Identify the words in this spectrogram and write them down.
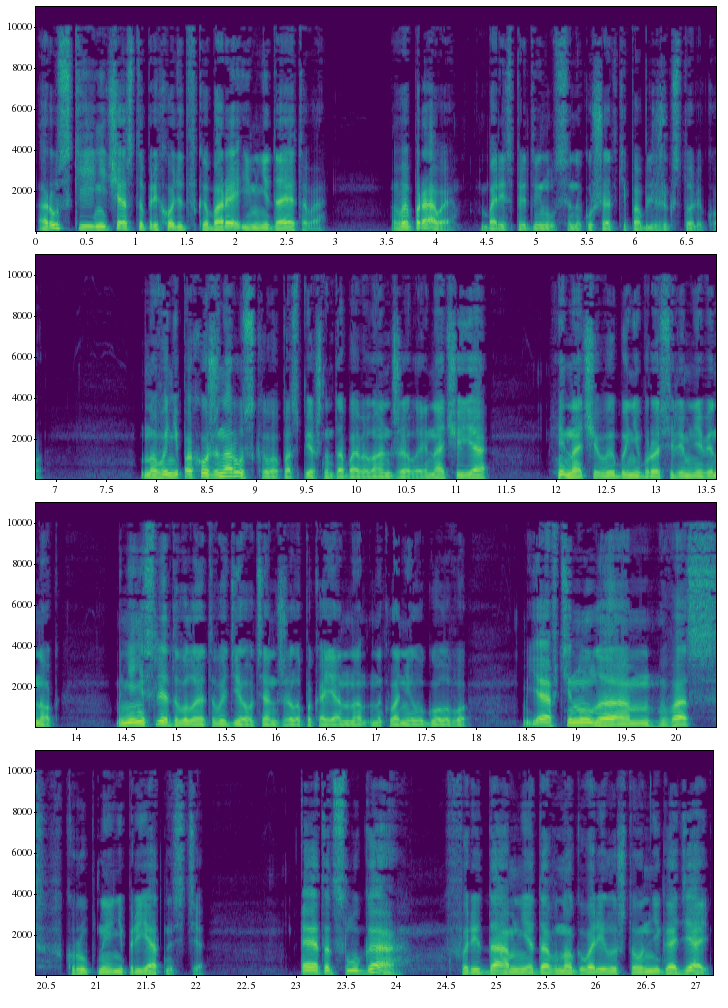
«Русские нечасто приходят в кабаре, им не до этого». «Вы правы», — Борис придвинулся на кушетке поближе к столику. «Но вы не похожи на русского», — поспешно добавила Анжела, «иначе я...» «Иначе вы бы не бросили мне венок». «Мне не следовало этого делать», — Анжела покаянно наклонила голову. «Я втянула вас в крупные неприятности. Этот слуга, Фарида, мне давно говорила, что он негодяй.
